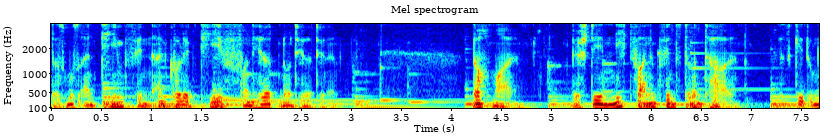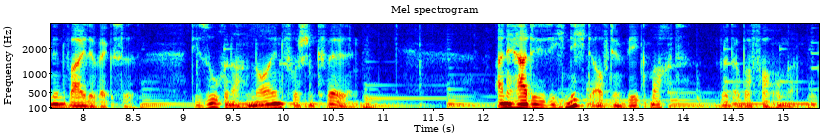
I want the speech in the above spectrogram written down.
Das muss ein Team finden, ein Kollektiv von Hirten und Hirtinnen. Nochmal, wir stehen nicht vor einem finsteren Tal. Es geht um den Weidewechsel, die Suche nach neuen, frischen Quellen. Eine Herde, die sich nicht auf den Weg macht, wird aber verhungern.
